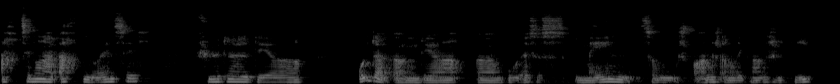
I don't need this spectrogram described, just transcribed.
1898 führte der Untergang der äh, USS Maine zum Spanisch-Amerikanischen Krieg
